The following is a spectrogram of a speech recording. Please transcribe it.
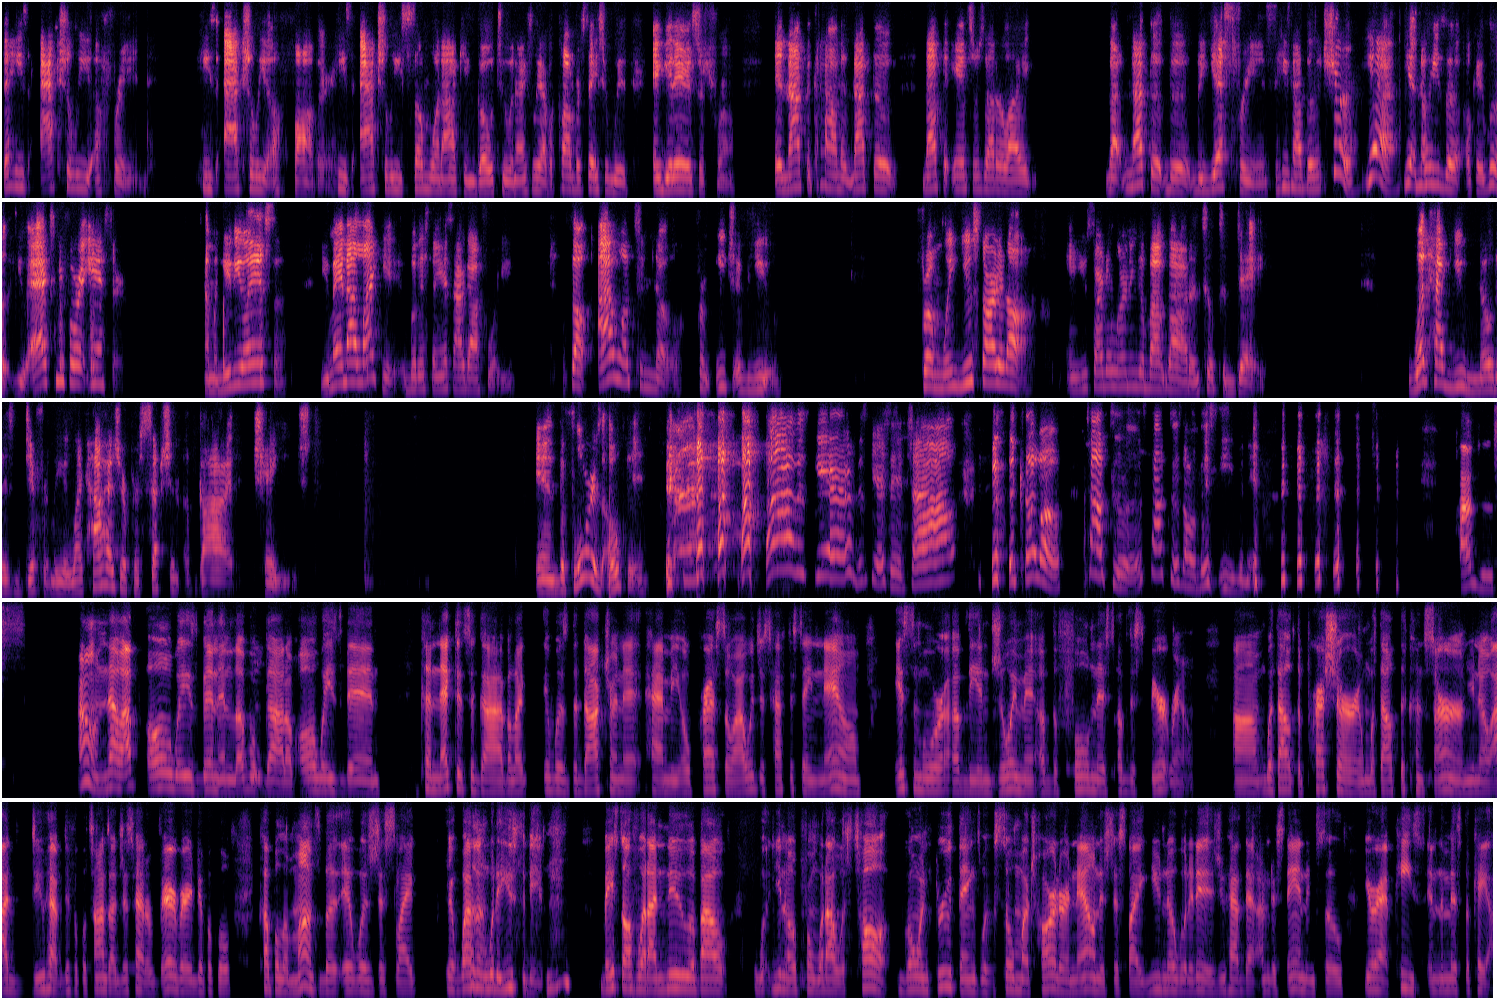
that He's actually a friend. He's actually a father. He's actually someone I can go to and actually have a conversation with and get answers from. And not the kind of not the not the answers that are like not not the the the yes friends. He's not the sure, yeah, yeah. No, he's a okay. Look, you asked me for an answer. I'm gonna give you an answer. You may not like it, but it's the answer I got for you. So I want to know from each of you, from when you started off and you started learning about God until today, what have you noticed differently? Like, how has your perception of God changed? And the floor is open. Miss Kiera, Miss Kiera said, child, come on, talk to us. Talk to us on this evening. I just, I don't know. I've always been in love with God. I've always been connected to God, but like it was the doctrine that had me oppressed. So I would just have to say now it's more of the enjoyment of the fullness of the spirit realm um, without the pressure and without the concern. You know, I do have difficult times. I just had a very, very difficult couple of months, but it was just like, it wasn't what it used to be. Based off what I knew about what you know from what I was taught going through things was so much harder. And now it's just like you know what it is. You have that understanding. So you're at peace in the midst of chaos.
